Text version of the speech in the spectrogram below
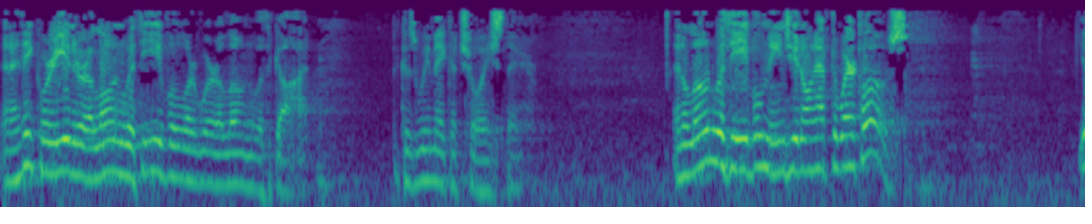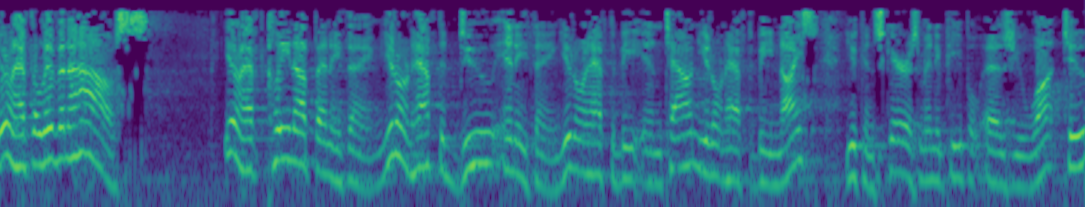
And I think we're either alone with evil or we're alone with God because we make a choice there. And alone with evil means you don't have to wear clothes. You don't have to live in a house. You don't have to clean up anything. You don't have to do anything. You don't have to be in town. You don't have to be nice. You can scare as many people as you want to,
